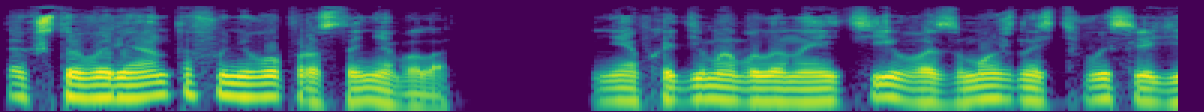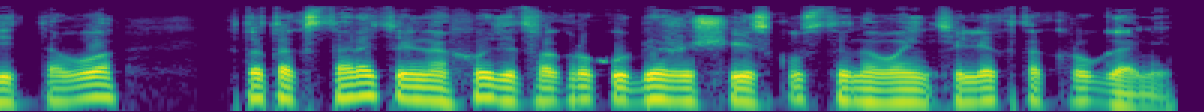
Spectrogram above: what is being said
Так что вариантов у него просто не было. Необходимо было найти возможность выследить того, кто так старательно ходит вокруг убежища искусственного интеллекта кругами.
